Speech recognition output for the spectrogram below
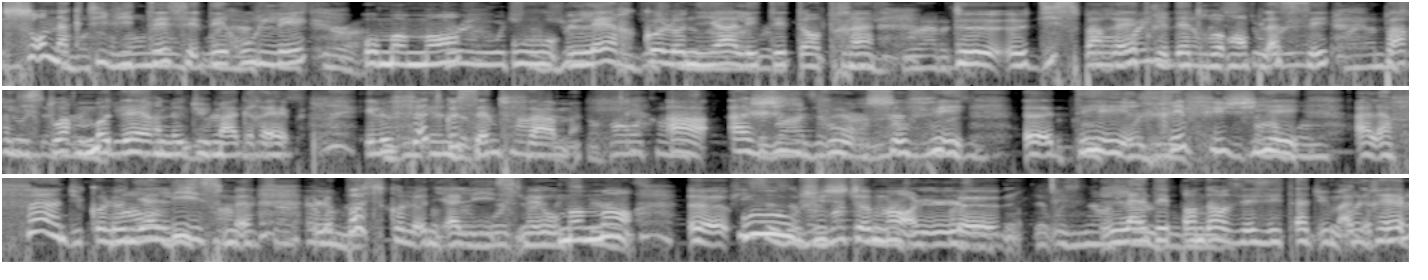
son activité s'est déroulée au moment où l'ère coloniale était en train de euh, disparaître et d'être remplacée par l'histoire moderne du Maghreb. Et le fait que cette femme a agi pour sauver euh, des réfugiés à la fin du colonialisme, le post-colonialisme, et au moment euh, où justement l'indépendance des États du Maghreb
